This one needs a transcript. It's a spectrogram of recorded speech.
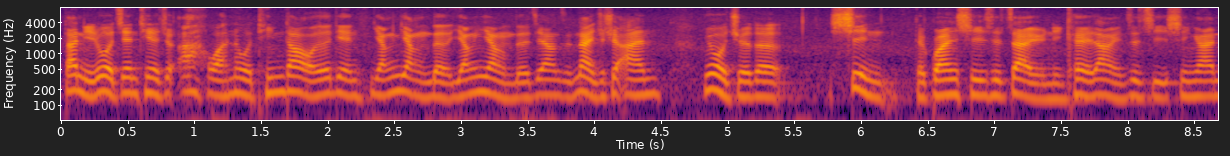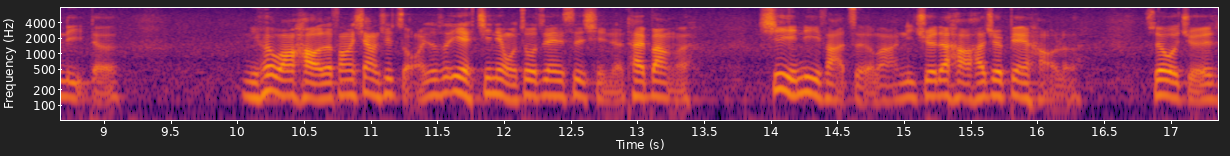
但你如果今天听了就啊，完了，我听到我有点痒痒的、痒痒的这样子，那你就去安，因为我觉得信的关系是在于你可以让你自己心安理得，你会往好的方向去走。就是耶，今年我做这件事情了，太棒了，吸引力法则嘛，你觉得好，它就变好了。所以我觉得。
